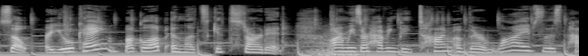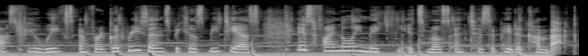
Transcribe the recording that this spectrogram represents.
So, are you okay? Buckle up and let's get started. Armies are having the time of their lives this past few weeks, and for good reasons because BTS is finally making its most anticipated comeback.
